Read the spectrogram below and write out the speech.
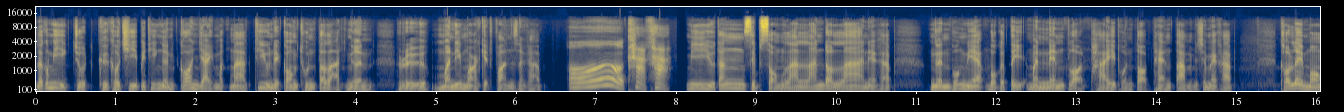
แล้วก็มีอีกจุดคือเขาชี้ไปที่เงินก้อนใหญ่มากๆ ที่อยู่ในกองทุนตลาดเงิน หรือ money market funds นะครับ อ๋อ ค่ะค่ะ มีอยู่ตั้ง 12 ล้านล้านดอลลาร์เนี่ยครับ เงินพวกเนี้ยปกติมันเน้นปลอดภัยผลตอบแทนต่ำใช่ไหมครับ เขาเลยมอง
